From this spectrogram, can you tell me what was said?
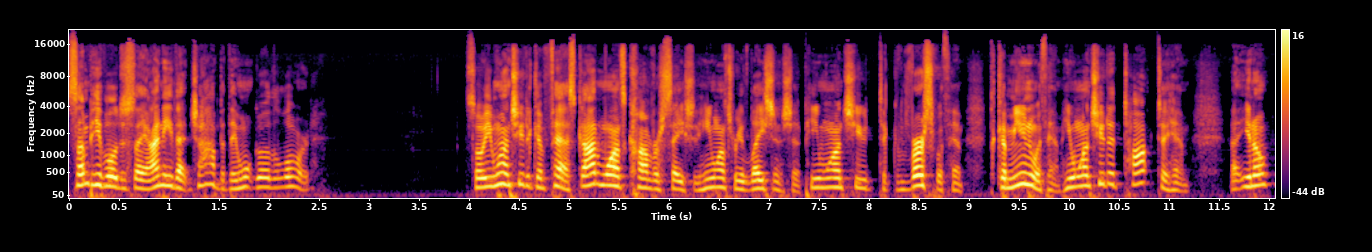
Some people just say, I need that job, but they won't go to the Lord. So he wants you to confess. God wants conversation. He wants relationship. He wants you to converse with him, to commune with him. He wants you to talk to him. Uh, you know,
